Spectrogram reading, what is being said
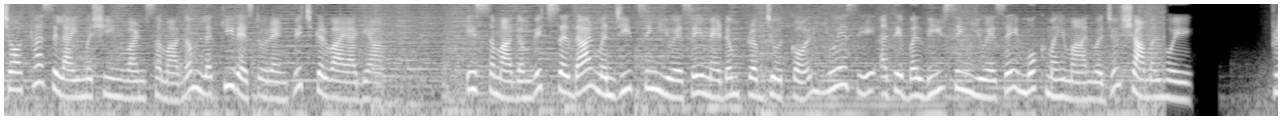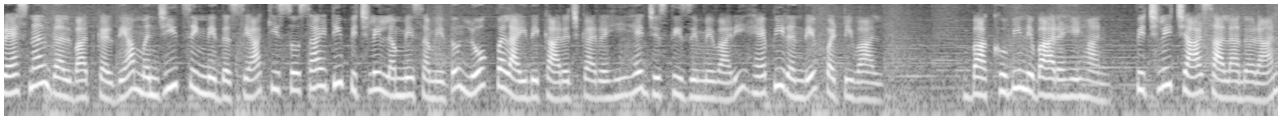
ਚੌਥਾ ਸਿਲਾਈ ਮਸ਼ੀਨ ਵੰਡ ਸਮਾਗਮ ਲੱਕੀ ਰੈਸਟੋਰੈਂਟ ਵਿੱਚ ਕਰਵਾਇਆ ਗਿਆ। ਇਸ ਸਮਾਗਮ ਵਿੱਚ Sardar Manjit Singh USA madam Prabhjot Kaur USA ਅਤੇ ਬਲਬੀਰ ਸਿੰਘ ਯੂਐਸਏ ਮੁੱਖ ਮਹਿਮਾਨ ਵਜੋਂ ਸ਼ਾਮਲ ਹੋਏ। ਪ੍ਰੈਸ ਨਾਲ ਗੱਲਬਾਤ ਕਰਦਿਆਂ ਮਨਜੀਤ ਸਿੰਘ ਨੇ ਦੱਸਿਆ ਕਿ ਸੋਸਾਇਟੀ ਪਿਛਲੇ ਲੰਮੇ ਸਮੇਂ ਤੋਂ ਲੋਕ ਭਲਾਈ ਦੇ ਕਾਰਜ ਕਰ ਰਹੀ ਹੈ, ਜਿਸ ਦੀ ਜ਼ਿੰਮੇਵਾਰੀ ਹੈਪੀ ਰੰਦੇਵ ਪੱਟੀਵਾਲ ਬਾਖੂਬੀ ਨਿਭਾ ਰਹੇ ਹਨ। ਪਿਛਲੇ 4 ਸਾਲਾਂ ਦੌਰਾਨ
